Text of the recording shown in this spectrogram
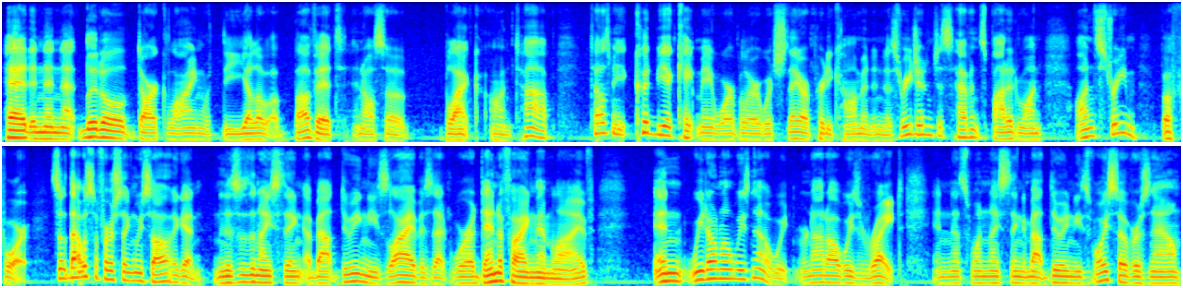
head, and then that little dark line with the yellow above it, and also black on top, tells me it could be a Cape May warbler, which they are pretty common in this region, just haven't spotted one on stream before. So that was the first thing we saw. Again, this is the nice thing about doing these live is that we're identifying them live and we don't always know. We, are not always right. And that's one nice thing about doing these voiceovers now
